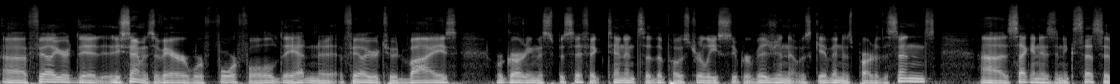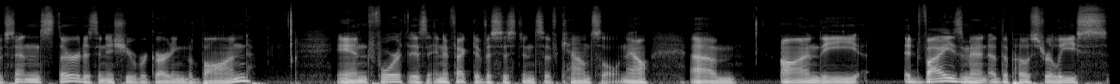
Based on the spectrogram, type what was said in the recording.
uh, failure, the, the assignments of error were fourfold. They had a failure to advise regarding the specific tenets of the post release supervision that was given as part of the sentence. Uh, second is an excessive sentence. Third is an issue regarding the bond. And fourth is ineffective assistance of counsel. Now, um, on the advisement of the post release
